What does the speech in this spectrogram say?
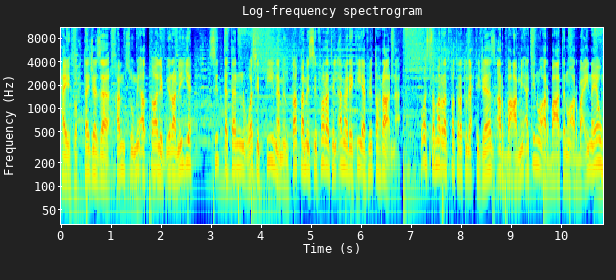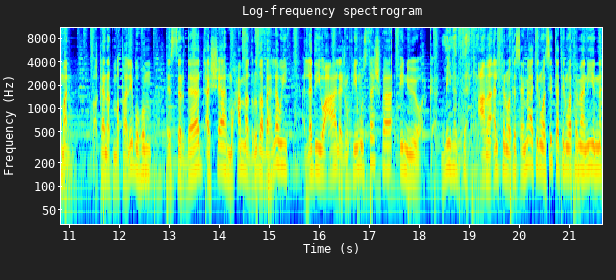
حيث احتجز 500 طالب إيراني 66 من طاقم السفارة الأمريكية في طهران واستمرت فترة الاحتجاز 444 يوماً وكانت مطالبهم استرداد الشاه محمد رضا بهلوي الذي يعالج في مستشفى في نيويورك. من الذاكرة. عام 1986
